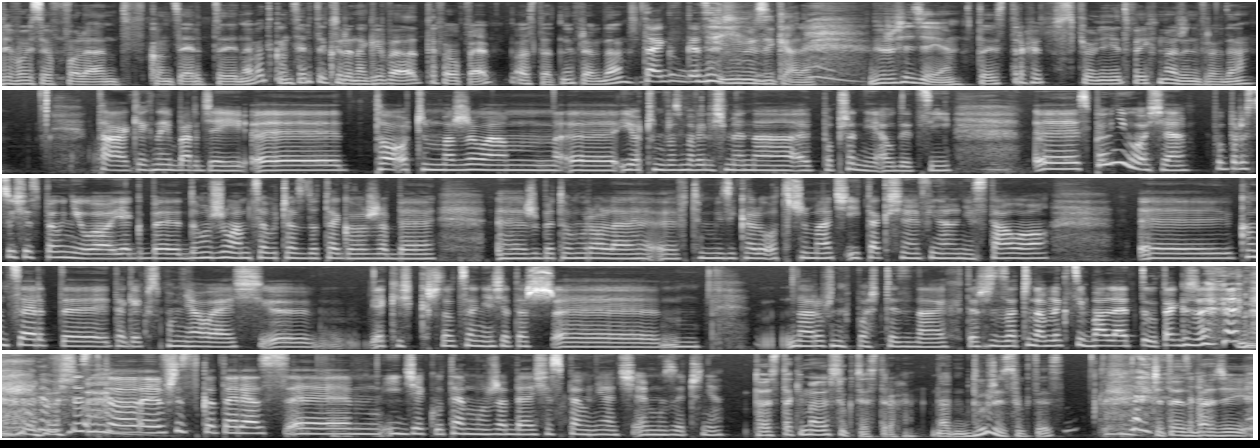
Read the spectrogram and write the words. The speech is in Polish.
The Voice of Poland, koncerty, nawet koncerty, które nagrywa TVP ostatnio, prawda? Tak, zgadza I się. musicale. Dużo się dzieje. To jest trochę spełnienie Twoich marzeń, prawda? Tak, jak najbardziej. Y, To, o czym marzyłam y, i o czym rozmawialiśmy na poprzedniej audycji, y, spełniło się. Po prostu się spełniło. Jakby dążyłam cały czas do tego, żeby, żeby tą rolę w tym musicalu otrzymać i tak się finalnie stało. Y, Koncerty, tak jak wspomniałeś, y, jakieś kształcenie się też y, na różnych płaszczyznach. Też zaczynam lekcje baletu, także wszystko, wszystko teraz idzie ku temu, żeby się spełniać muzycznie. To jest taki mały sukces trochę. No, duży sukces. Czy to jest bardziej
